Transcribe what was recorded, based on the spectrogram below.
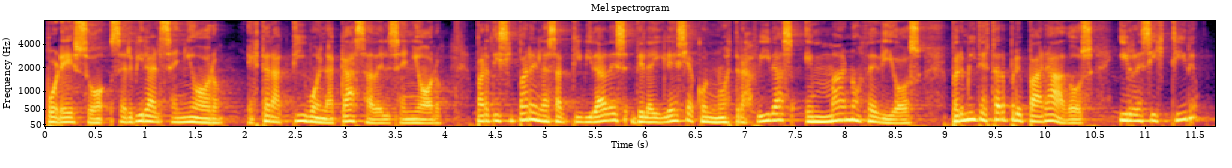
Por eso, servir al Señor, estar activo en la casa del Señor, participar en las actividades de la iglesia con nuestras vidas en manos de Dios, permite estar preparados y resistir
